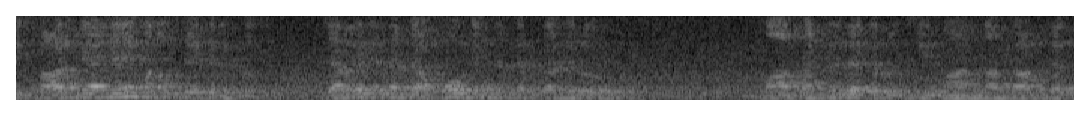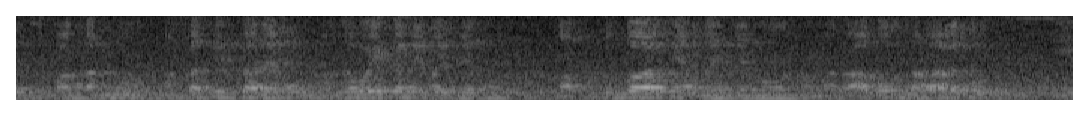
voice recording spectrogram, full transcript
ఈ కార్నియానే మనం సేకరిస్తాం. జనరల్గా ఏంటంటే అపోహ ఏంటంటే ప్రజలు మా తండ్రి దగ్గర నుంచి మా నా తాత దగ్గర నుంచి మా కన్ను అంతా తీస్తారేమో అంగవైకల్యం అయితేమో మా కుటుంబాలకు ఏమైతేమో మా రాబో తరాలకు ఈ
